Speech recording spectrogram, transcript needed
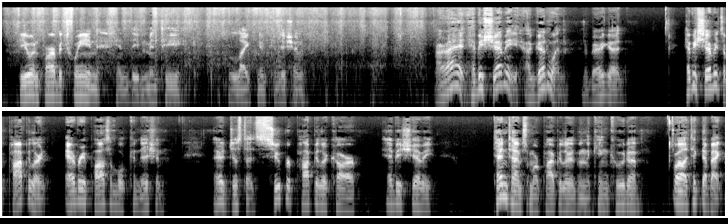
few and far between in the minty, like new condition. All right, Heavy Chevy, a good one. Very good. Heavy Chevys are popular in every possible condition. They're just a super popular car. Heavy Chevy. Ten times more popular than the King Cuda. Well, I take that back.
